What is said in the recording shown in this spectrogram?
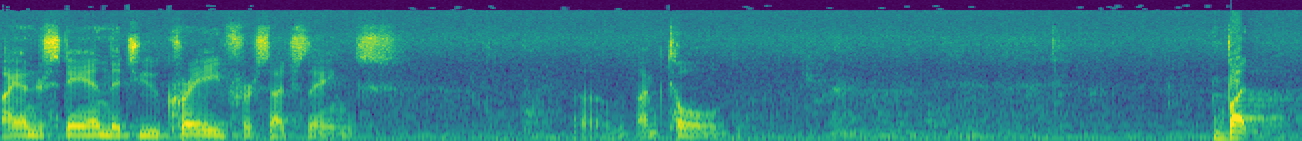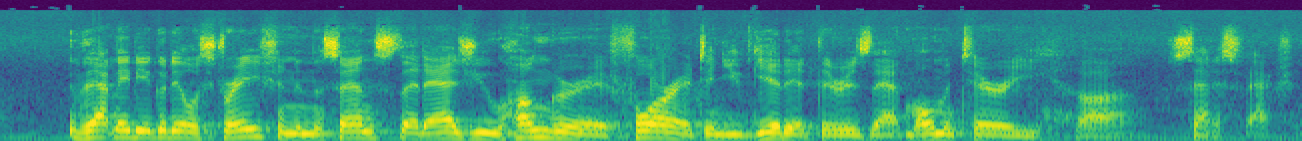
I understand that you crave for such things, uh, I'm told. But that may be a good illustration in the sense that as you hunger for it and you get it, there is that momentary uh, satisfaction,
